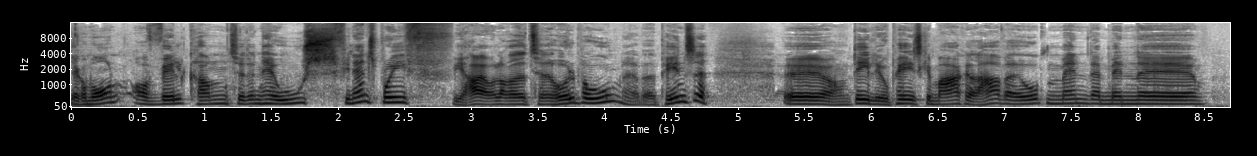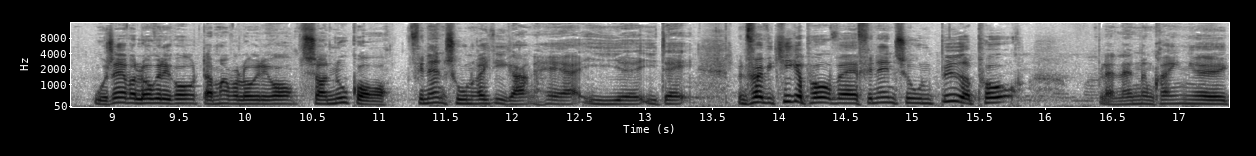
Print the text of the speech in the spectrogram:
Ja, godmorgen og velkommen til den her uges Finansbrief. Vi har jo allerede taget hul på ugen, det har været pinse, øh, og en del europæiske markeder har været åben mandag, men øh, USA var lukket i går, Danmark var lukket i går, så nu går finansugen rigtig i gang her i, øh, i dag. Men før vi kigger på, hvad finansugen byder på, blandt andet omkring øh,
